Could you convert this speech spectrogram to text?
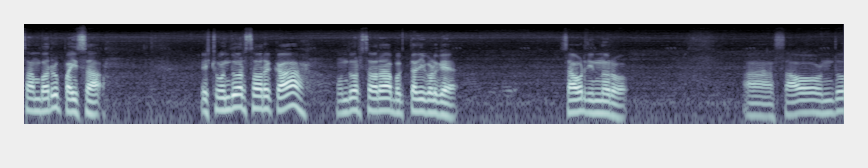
ಸಾಂಬಾರು ಪೈಸ ಎಷ್ಟು, ಒಂದೂವರೆ ಸಾವಿರಕ್ಕಾ? ಒಂದೂವರೆ ಸಾವಿರ ಭಕ್ತಾದಿಗಳಿಗೆ. ಸಾವಿರದ ಇನ್ನೂರು. ಸಾವ, ಒಂದು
